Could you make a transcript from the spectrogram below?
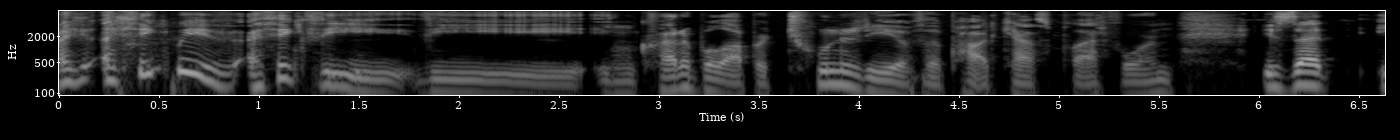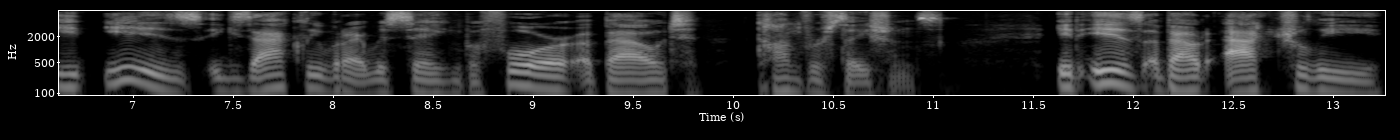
I, I think we've I think the the incredible opportunity of the podcast platform is that it is exactly what I was saying before about conversations. It is about actually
